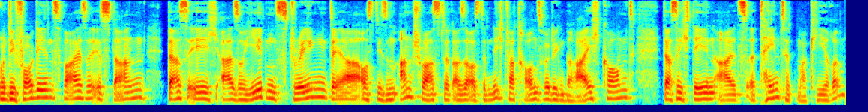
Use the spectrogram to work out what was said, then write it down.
Und die Vorgehensweise ist dann, dass ich also jeden String, der aus diesem untrusted, also aus dem nicht vertrauenswürdigen Bereich kommt, dass ich den als äh, tainted markiere.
